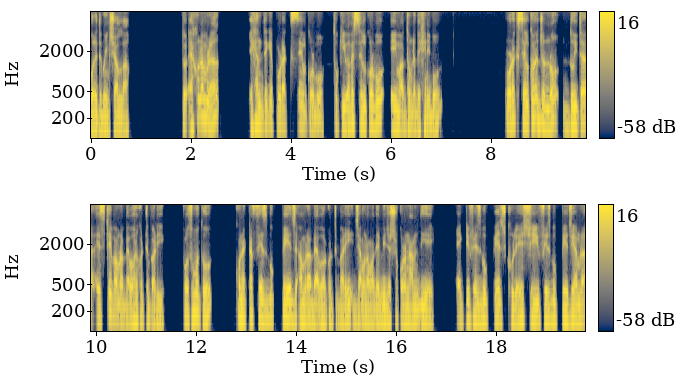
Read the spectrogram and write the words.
বলে দেবো ইনশাল্লাহ তো এখন আমরা এখান থেকে প্রোডাক্ট সেল করব। তো কীভাবে সেল করব? এই মাধ্যমটা দেখে নিব। প্রোডাক্ট সেল করার জন্য দুইটা স্টেপ আমরা ব্যবহার করতে পারি। প্রথমত, কোন একটা ফেসবুক পেজ আমরা ব্যবহার করতে পারি, যেমন আমাদের নিজস্ব কোনো নাম দিয়ে। একটি ফেসবুক পেজ খুলে সেই ফেসবুক পেজে আমরা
